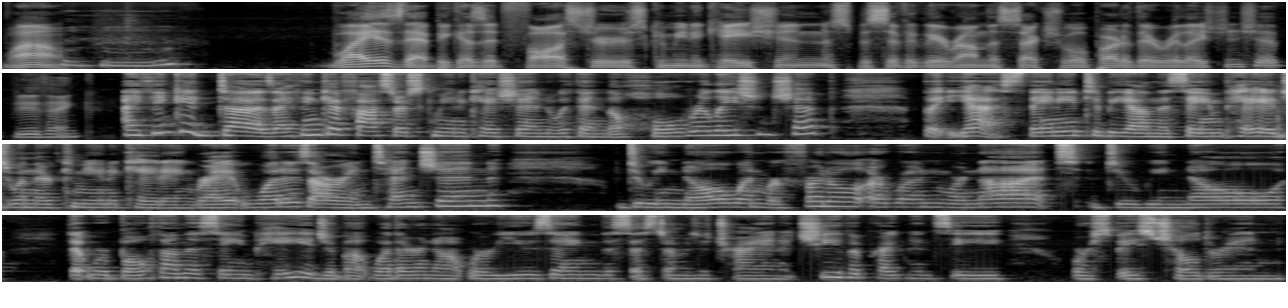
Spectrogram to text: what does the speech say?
Wow. Mm-hmm. Why is that? Because it fosters communication, specifically around the sexual part of their relationship, do you think? I think it does. I think it fosters communication within the whole relationship. But yes, they need to be on the same page when they're communicating, right? What is our intention? Do we know when we're fertile or when we're not? Do we know that we're both on the same page about whether or not we're using the system to try and achieve a pregnancy or space children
